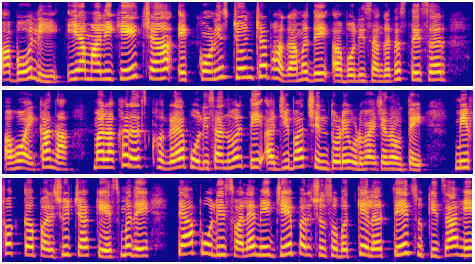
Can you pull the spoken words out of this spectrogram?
अबोली या मालिकेच्या एकोणीस जूनच्या भागामध्ये अबोली सांगत असते सर अहो ऐका ना. मला खरंच सगळ्या पोलिसांवरती अजिबात शिंतोडे उडवायचे नव्हते. मी फक्त परशूच्या केसमध्ये त्या पोलीसवाल्याने जे परशूसोबत केलं ते चुकीचं आहे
